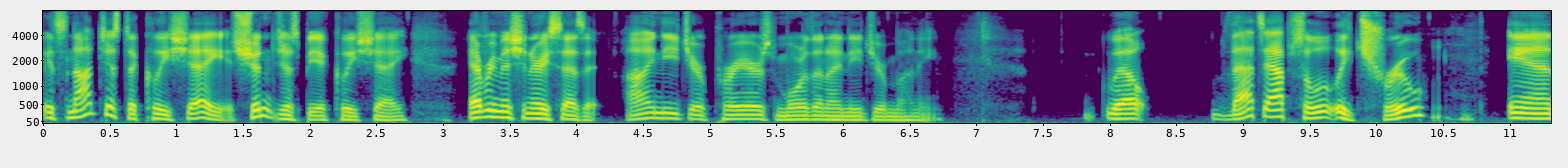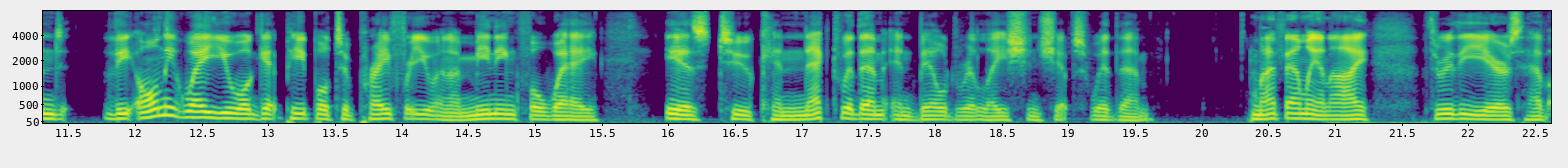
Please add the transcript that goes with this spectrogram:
it's not just a cliche. It shouldn't just be a cliche. Every missionary says it I need your prayers more than I need your money. Well, that's absolutely true. Mm-hmm. And the only way you will get people to pray for you in a meaningful way is to connect with them and build relationships with them. My family and I, through the years, have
